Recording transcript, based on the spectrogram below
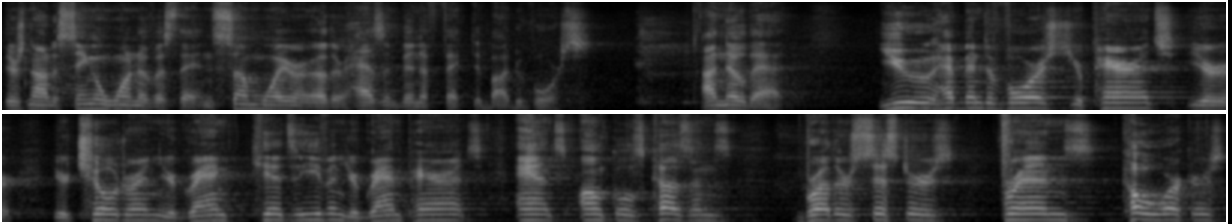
there's not a single one of us that in some way or other hasn't been affected by divorce. I know that. You have been divorced, your parents, your, your children, your grandkids, even, your grandparents, aunts, uncles, cousins, brothers, sisters, friends, co workers.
